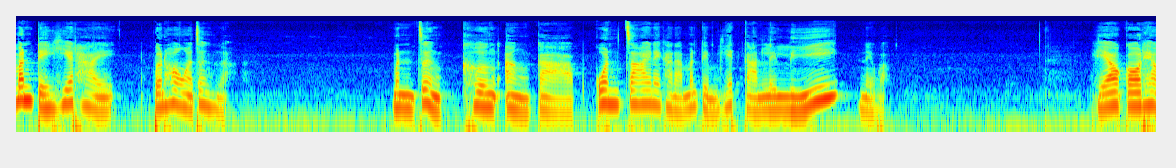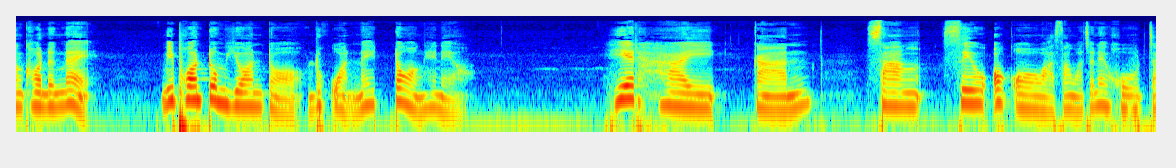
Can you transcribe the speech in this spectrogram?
มันได้เฮ็ดให้เปิ้นห้องว่าจังหือมันจึงเคิงอังกาบกวนใจในขณะมันเต็มเหตุการณ์เลยลีในว่าเฮียก็แทงคอนึงได้มีพรตุ่มย้อนต่อลูกอ่อนในต้องให้แนวเฮ็ดให้การสร้างเซลออกอว่าสังว่าจะได้โหใจ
